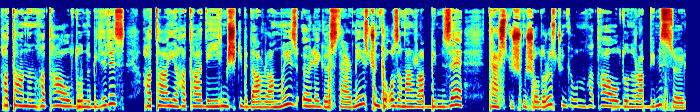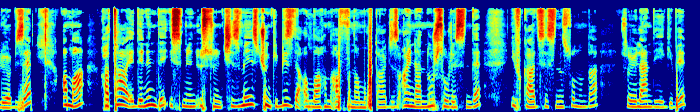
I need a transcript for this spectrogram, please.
hatanın hata olduğunu biliriz. Hatayı hata değilmiş gibi davranmayız, öyle göstermeyiz. Çünkü o zaman Rabbimize ters düşmüş oluruz. Çünkü onun hata olduğunu Rabbimiz söylüyor bize. Ama hata edenin de isminin üstünü çizmeyiz. Çünkü biz de Allah'ın affına muhtacız. Aynen Nur suresinde İfk sonunda söylendiği gibi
